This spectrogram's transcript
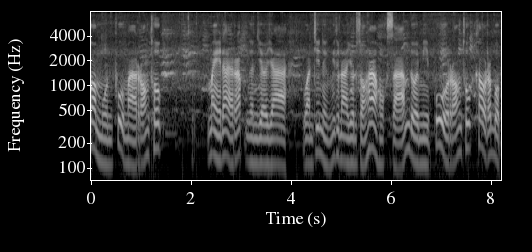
ข้อมูลผู้มาร้องทุกข์ ไม่ได้รับเงินเยียวยาวันที่ 1 มิถุนายน 2563 โดยมีผู้ร้องทุกข์เข้าระบบ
